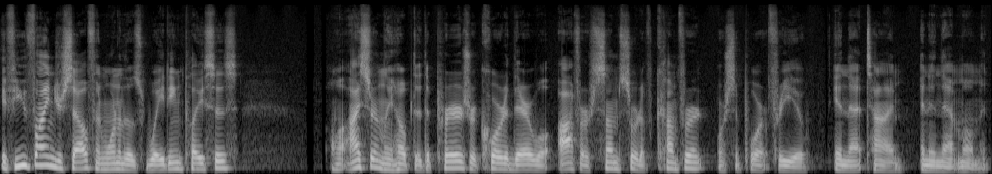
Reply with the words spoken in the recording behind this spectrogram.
If you find yourself in one of those waiting places, well, I certainly hope that the prayers recorded there will offer some sort of comfort or support for you in that time and in that moment.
